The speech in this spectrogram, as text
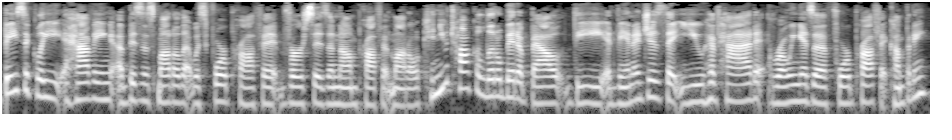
basically having a business model that was for profit versus a nonprofit model. Can you talk a little bit about the advantages that you have had growing as a for profit company?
